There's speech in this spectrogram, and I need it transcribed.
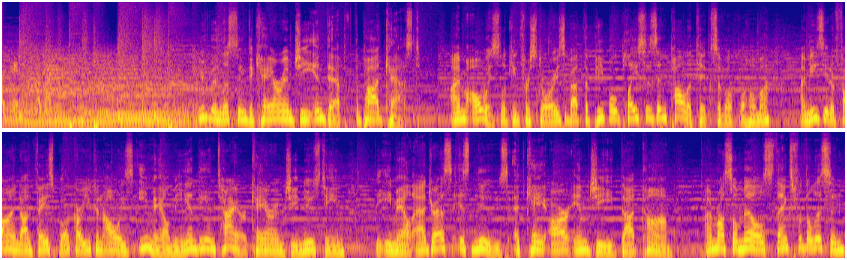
Okay. Bye bye. You've been listening to KRMG In Depth, the podcast. I'm always looking for stories about the people, places, and politics of Oklahoma. I'm easy to find on Facebook, or you can always email me and the entire KRMG news team. The email address is news at krmg.com. I'm Russell Mills. Thanks for the listen.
